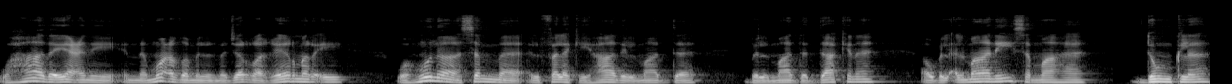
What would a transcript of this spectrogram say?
وهذا يعني أن معظم المجرة غير مرئي وهنا سمى الفلكي هذه المادة بالمادة الداكنة أو بالألماني سماها dunkle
